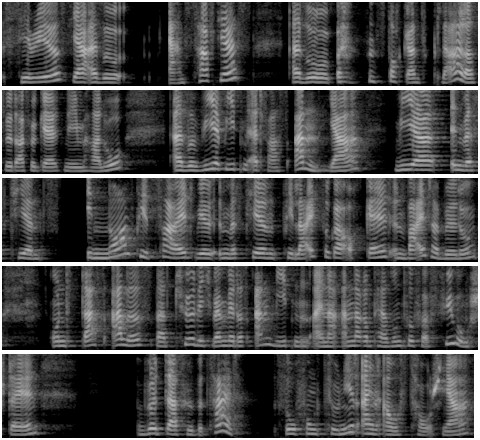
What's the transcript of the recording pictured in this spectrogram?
serious? Ja, also ernsthaft jetzt? Also ist doch ganz klar, dass wir dafür Geld nehmen, hallo? Also wir bieten etwas an, ja? Wir investieren enorm viel Zeit, wir investieren vielleicht sogar auch Geld in Weiterbildung. Und das alles natürlich, wenn wir das anbieten und einer anderen Person zur Verfügung stellen, wird dafür bezahlt. So funktioniert ein Austausch, ja.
